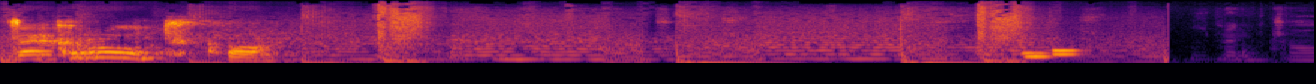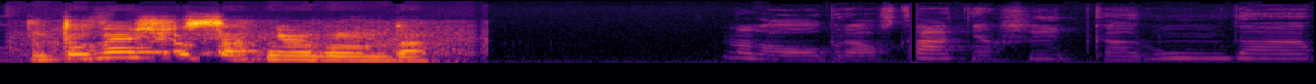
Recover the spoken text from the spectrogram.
Za krótko. zmęczony. No to weź ostatnią rundę. No dobra, ostatnia szybka runda.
